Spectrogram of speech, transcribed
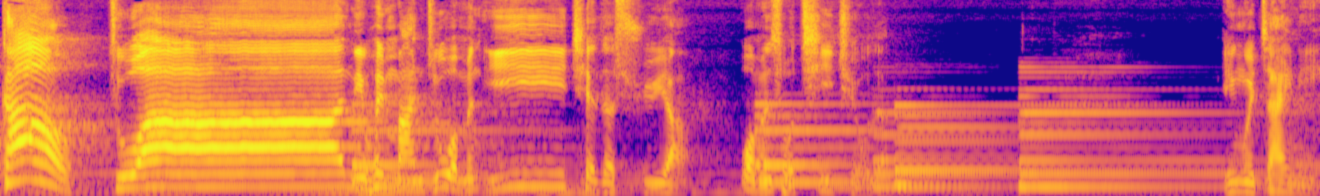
告。主啊，你会满足我们一切的需要，我们所祈求的，因为在你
